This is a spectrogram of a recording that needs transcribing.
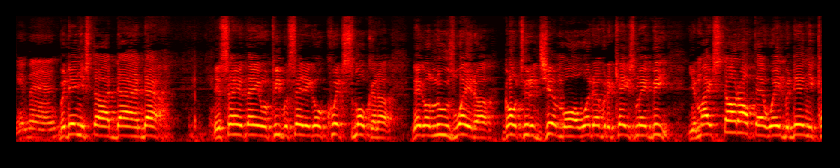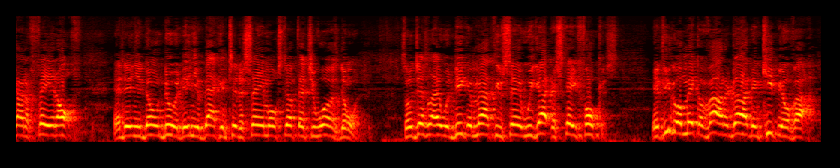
Amen. but then you start dying down. The same thing when people say they go quit smoking or they go lose weight or go to the gym more, or whatever the case may be. You might start off that way, but then you kind of fade off. And then you don't do it. Then you're back into the same old stuff that you was doing. So just like what Deacon Matthew said, we got to stay focused. If you go make a vow to God, then keep your vow.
